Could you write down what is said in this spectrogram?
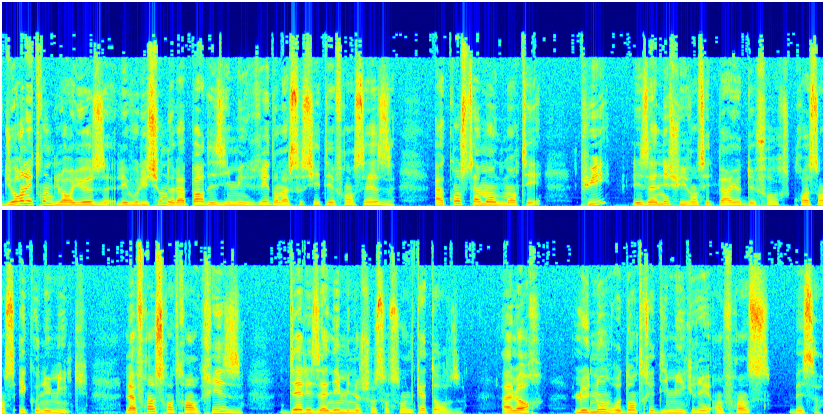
Durant les Trente Glorieuses, l'évolution de la part des immigrés dans la société française a constamment augmenté, puis, les années suivant cette période de forte croissance économique, la France rentra en crise dès les années 1974. Alors, le nombre d'entrées d'immigrés en France baissa.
